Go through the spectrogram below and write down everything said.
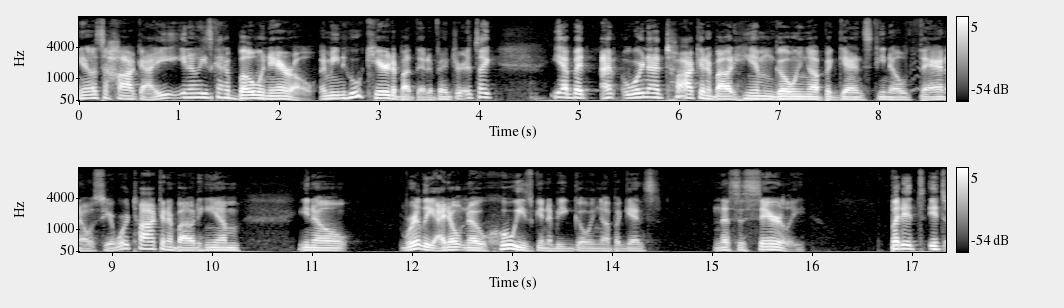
You know, it's a Hawkeye. You know, he's got a bow and arrow. I mean, who cared about that adventure? It's like, yeah, but I'm, we're not talking about him going up against, you know, Thanos here. We're talking about him, you know, really, I don't know who he's going to be going up against necessarily. But it's it's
